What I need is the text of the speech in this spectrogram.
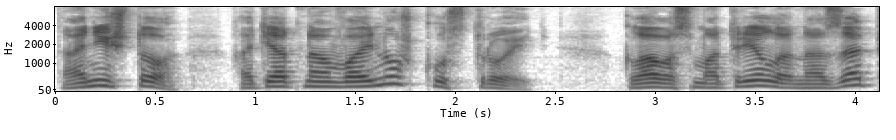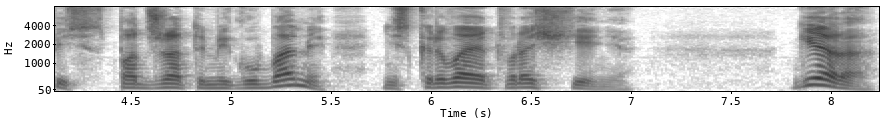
Они что, Хотят нам войнушку устроить?» Клава смотрела на запись с поджатыми губами, не скрывая отвращения. «Гера,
